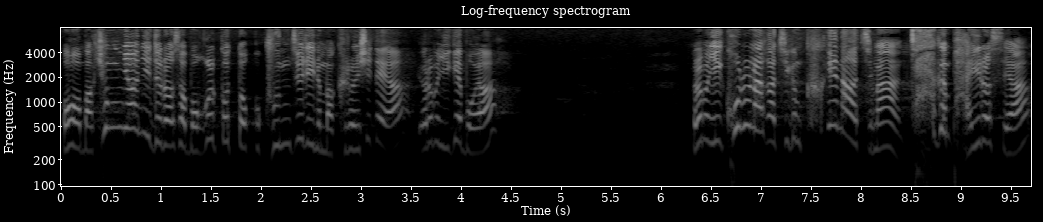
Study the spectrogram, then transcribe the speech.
어, 막 흉년이 들어서 먹을 것도 없고 굶주리는 막 그런 시대야. 여러분, 이게 뭐야? 여러분, 이 코로나가 지금 크게 나왔지만 작은 바이러스야.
